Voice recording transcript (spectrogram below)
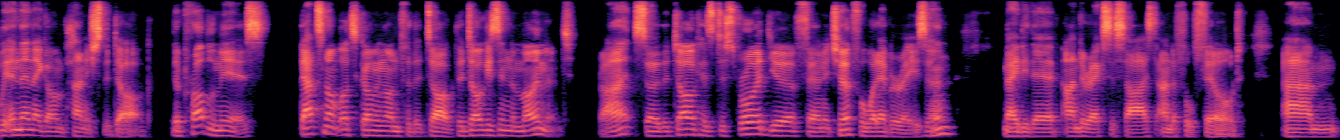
and then they go and punish the dog the problem is that's not what's going on for the dog the dog is in the moment right so the dog has destroyed your furniture for whatever reason maybe they're under exercised, under fulfilled, um,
